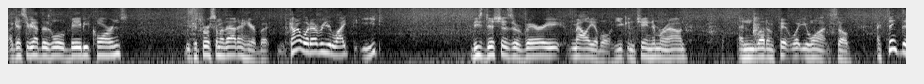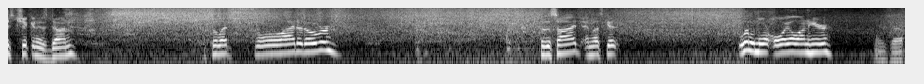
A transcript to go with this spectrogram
I guess if you have those little baby corns, you could throw some of that in here. But kind of whatever you like to eat. These dishes are very malleable. You can change them around and let them fit what you want. So I think this chicken is done. So let's slide it over to the side and let's get a little more oil on here. There's that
